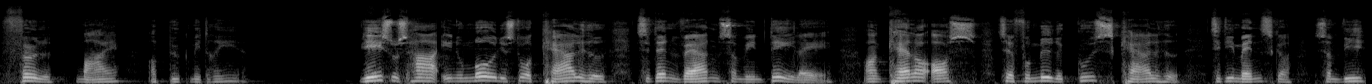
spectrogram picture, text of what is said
følg mig og byg mit rige. Jesus har en umådelig stor kærlighed til den verden, som vi er en del af, og han kalder os til at formidle Guds kærlighed til de mennesker, som vi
